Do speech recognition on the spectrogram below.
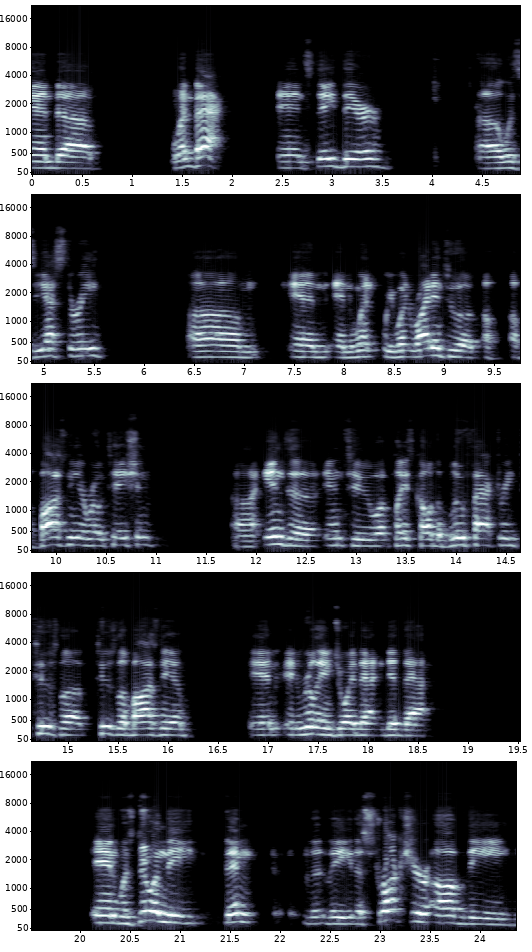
and uh, went back and stayed there. Uh, was the S3 um, and and went we went right into a, a, a Bosnia rotation uh, into into a place called the Blue Factory, Tuzla, Tuzla, Bosnia, and and really enjoyed that and did that. And was doing the then the the, the structure of the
